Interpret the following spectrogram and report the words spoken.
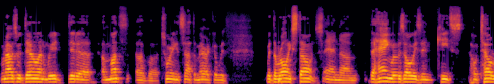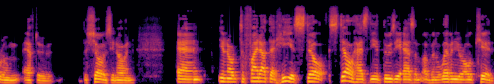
when I was with Dylan, we did a, a month of uh, touring in South America with with the Rolling Stones, and um, the hang was always in Keith's hotel room after the shows, you know, and and you know to find out that he is still still has the enthusiasm of an 11 year old kid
